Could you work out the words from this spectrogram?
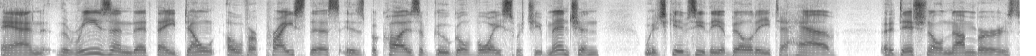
And the reason that they don't overprice this is because of Google Voice, which you mentioned, which gives you the ability to have additional numbers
